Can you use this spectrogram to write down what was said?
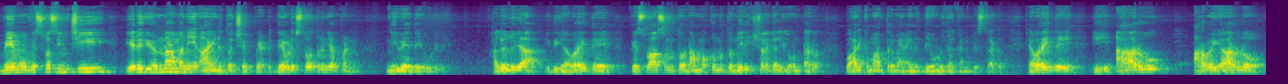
మేము విశ్వసించి ఎరిగి ఉన్నామని ఆయనతో చెప్పాడు. దేవుడికి స్తోత్రం చెప్పండి. నీవే దేవుడివి. హలలుయా ఇది ఎవరైతే విశ్వాసంతో నమ్మకంతో నిరీక్షణ కలిగి ఉంటారో వారికి మాత్రమే ఆయన దేవుడిగా కనిపిస్తాడు. ఎవరైతే ఈ ఆరు అరవై ఆరులో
